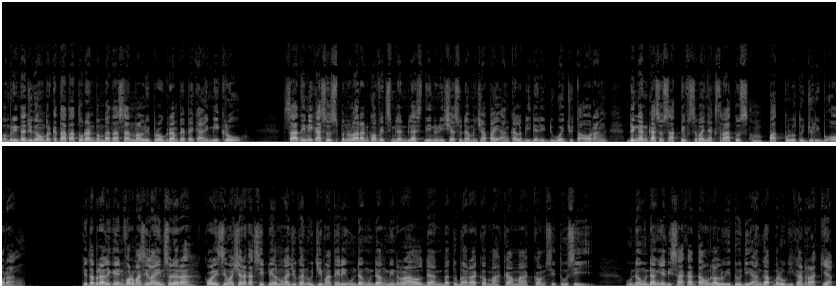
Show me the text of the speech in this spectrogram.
pemerintah juga memperketat aturan pembatasan melalui program PPKM Mikro. Saat ini kasus penularan COVID-19 di Indonesia sudah mencapai angka lebih dari 2 juta orang dengan kasus aktif sebanyak 147 ribu orang. Kita beralih ke informasi lain, Saudara. Koalisi Masyarakat Sipil mengajukan uji materi Undang-Undang Mineral dan Batubara ke Mahkamah Konstitusi. Undang-undang yang disahkan tahun lalu itu dianggap merugikan rakyat.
